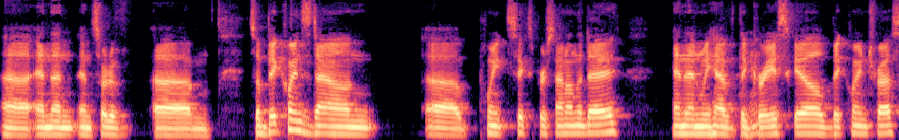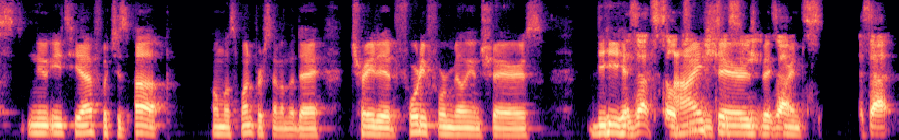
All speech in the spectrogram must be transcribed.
uh, and then and sort of um, so Bitcoin's down uh, 0.6 percent on the day, and then we have the mm-hmm. Grayscale Bitcoin Trust new ETF, which is up almost 1% on the day, traded 44 million shares. The is that still iShares Bitcoin? Is that, is that,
